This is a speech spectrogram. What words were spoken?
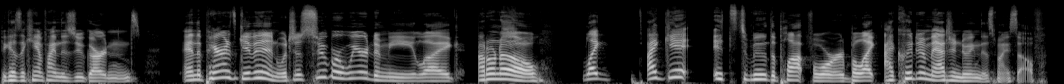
because they can't find the zoo gardens. And the parents give in, which is super weird to me. Like, I don't know. Like, I get it's to move the plot forward, but like I couldn't imagine doing this myself.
